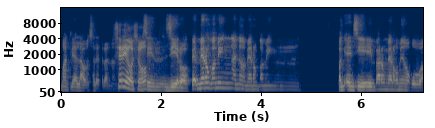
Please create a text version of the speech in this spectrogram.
monthly allowance sa letran. Nun. Seryoso? As in, zero. Pero meron kaming, ano, meron kaming, pag NCAA, parang meron kami nakukuha,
